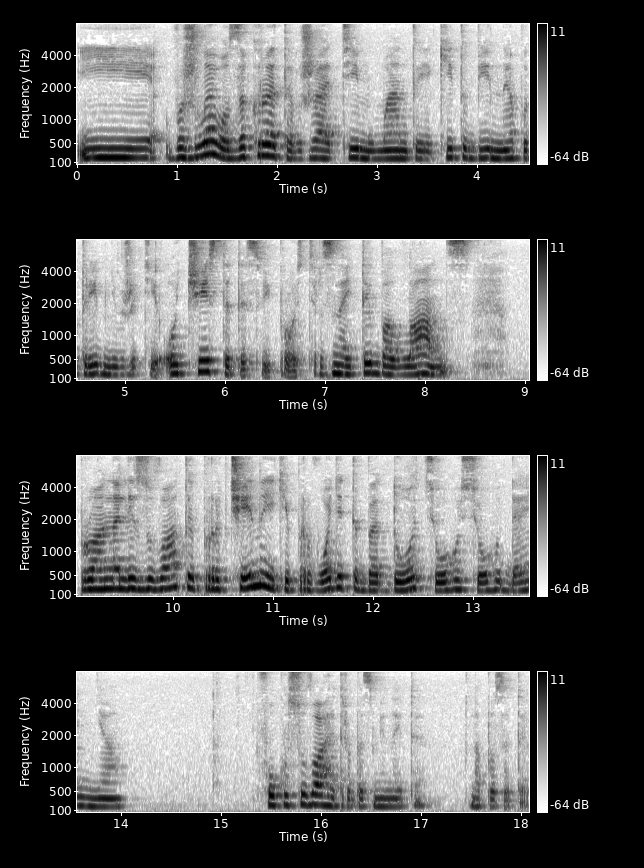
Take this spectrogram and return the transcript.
І важливо закрити вже ті моменти, які тобі не потрібні в житті, очистити свій простір, знайти баланс, проаналізувати причини, які приводять тебе до цього сьогодення. Фокус уваги треба змінити на позитив.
